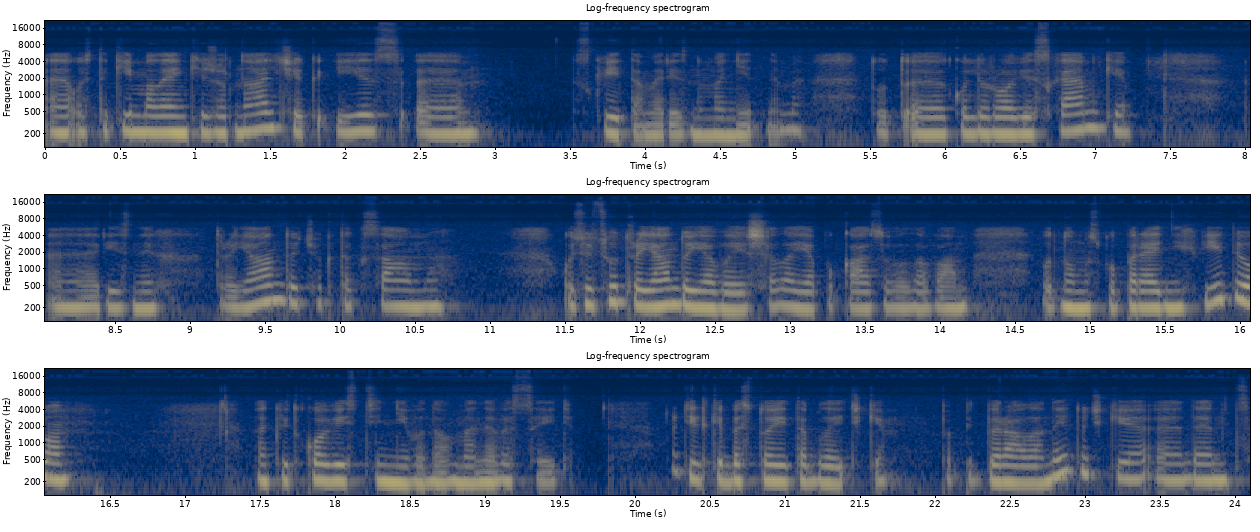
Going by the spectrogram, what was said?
Е, ось такий маленький журнальчик із з квітами різноманітними. Тут кольорові схемки різних трояндочок так само. Ось оцю троянду я вишила, я показувала вам в одному з попередніх відео. На квітковій стіні вона в мене висить. Ну, Тільки без тої таблички. Попідбирала ниточки е, ДМЦ,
